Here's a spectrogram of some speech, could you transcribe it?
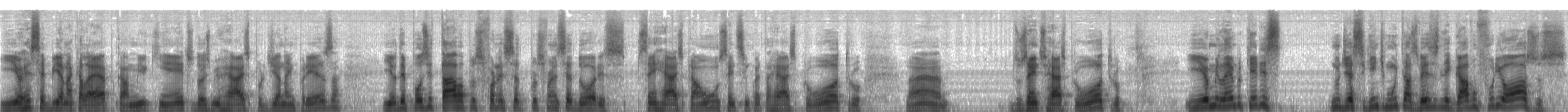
E eu recebia naquela época R$ 1.500, R$ 2.000 por dia na empresa. E eu depositava para os fornecedores, 100 reais para um, 150 reais para o outro, né, 200 reais para o outro. E eu me lembro que eles, no dia seguinte, muitas vezes ligavam furiosos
